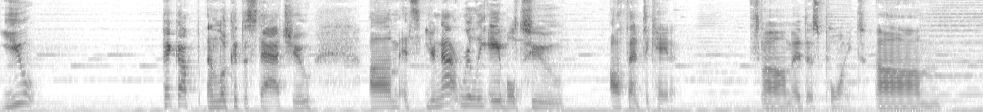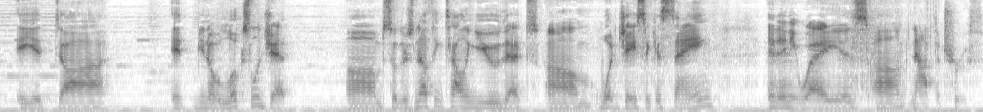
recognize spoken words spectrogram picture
you pick up and look at the statue. Um, it's you're not really able to authenticate it um, at this point. It uh, it you know looks legit. Um, so there's nothing telling you that um, what Jasek is saying in any way is um, not the truth.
